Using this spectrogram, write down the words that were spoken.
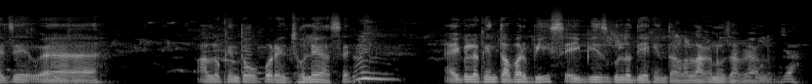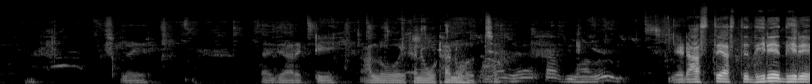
এই যে আলু কিন্তু উপরে ঝুলে আছে। এইগুলো কিন্তু আবার বীজ। এই বীজগুলো দিয়ে কিন্তু আবার লাগানো যাবে আলু। যা। আসলে এই যে আরেকটি আলু এখানে উঠানো হচ্ছে। না বুঝলি এটা আস্তে আস্তে ধীরে ধীরে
